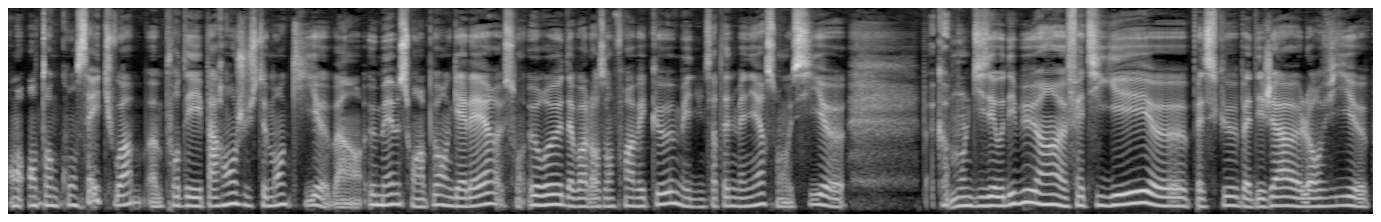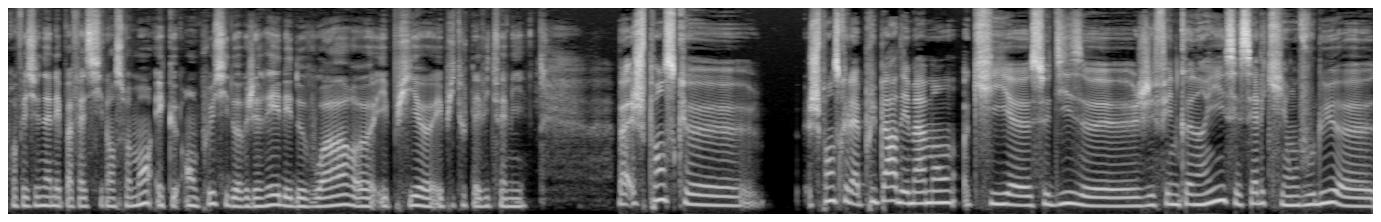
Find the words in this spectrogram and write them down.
en, tant que conseil, tu vois, pour des parents justement qui ben, eux-mêmes sont un peu en galère, sont heureux d'avoir leurs enfants avec eux, mais d'une certaine manière sont aussi bah, comme on le disait au début, hein, fatigués parce que bah, déjà leur vie professionnelle n'est pas facile en ce moment et qu'en plus ils doivent gérer les devoirs et puis et puis toute la vie de famille. Bah, je pense que je pense que la plupart des mamans qui euh, se disent euh, j'ai fait une connerie, c'est celles qui ont voulu euh,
